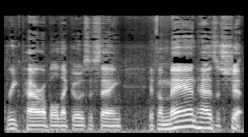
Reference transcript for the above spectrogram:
Greek parable that goes to saying, if a man has a ship,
